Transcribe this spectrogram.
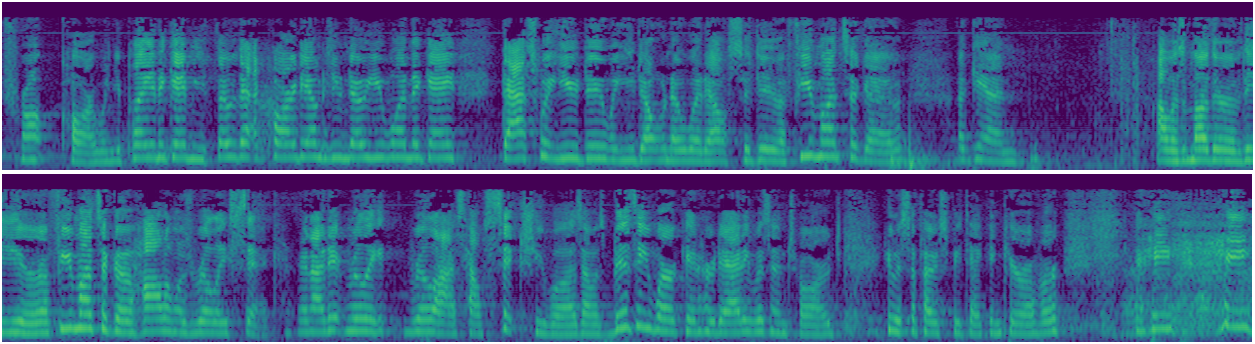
trump card. When you're playing a game, you throw that card down because you know you won the game. That's what you do when you don't know what else to do. A few months ago, again, I was Mother of the Year. A few months ago, Holland was really sick, and I didn't really realize how sick she was. I was busy working. Her daddy was in charge. He was supposed to be taking care of her. He, he,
